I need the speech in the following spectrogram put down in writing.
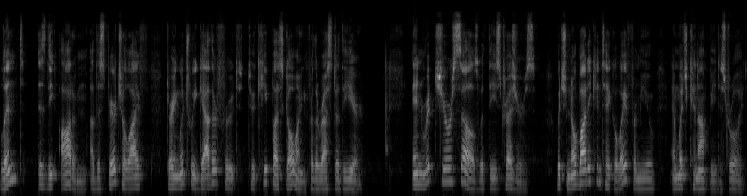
Lent is the autumn of the spiritual life during which we gather fruit to keep us going for the rest of the year. Enrich yourselves with these treasures, which nobody can take away from you and which cannot be destroyed.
